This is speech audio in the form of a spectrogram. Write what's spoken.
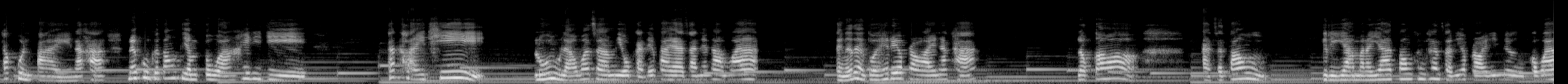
ถ้าคุณไปนะคะนั่นคุณก็ต้องเตรียมตัวให้ดีๆ ถ้าใครที่รู้อยู่แล้วว่าจะมีโอกาสได้ไปอาจารย์แนะนำว่า แต่งเนื้อแต่งตัวให้เรียบร้อยนะคะ แล้วก็อาจจะต้องกิริยามารยาทต้องค่อนข้างจะเรียบร้อยนิดนึงเพราะว่า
